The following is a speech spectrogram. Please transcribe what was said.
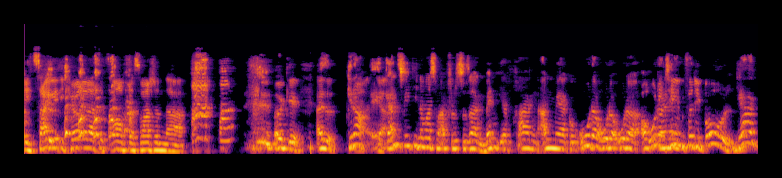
ich zeige, ich höre das jetzt auf, das war schon da. Okay, also genau, ja. ganz wichtig nochmal zum Abschluss zu sagen, wenn ihr Fragen, Anmerkungen oder oder oder auch oder Themen für die Bowl. Ja,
